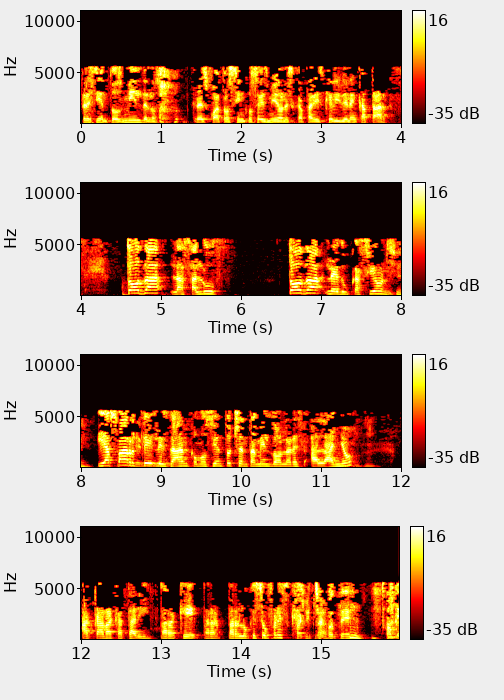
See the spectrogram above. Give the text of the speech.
300 mil de los 3, 4, 5, 6 millones de catarís que viven en Qatar, toda la salud, toda la educación. Y aparte les dan como 180 mil dólares al año a cada catarí para que para, para lo que se ofrezca. Para que chacotee. Ok.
